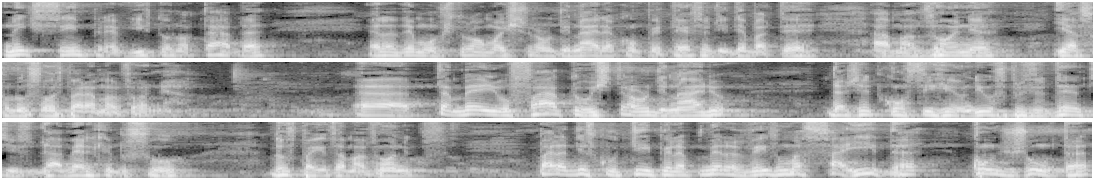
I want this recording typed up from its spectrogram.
nem sempre é vista ou notada, ela demonstrou uma extraordinária competência de debater a Amazônia e as soluções para a Amazônia. Uh, também o fato extraordinário da gente conseguir reunir os presidentes da América do Sul, dos países amazônicos, para discutir pela primeira vez uma saída conjunta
